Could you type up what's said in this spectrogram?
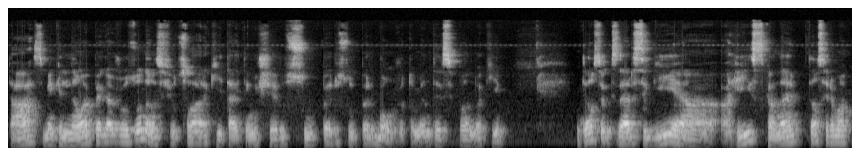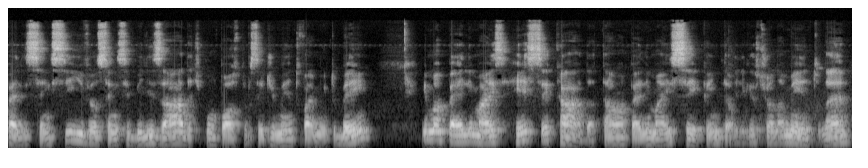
tá? Se bem que ele não é pegajoso não, esse filtro solar aqui, tá? E tem um cheiro super, super bom, já estou me antecipando aqui. Então, se eu quiser seguir a, a risca, né? Então, seria uma pele sensível, sensibilizada, tipo um pós-procedimento vai muito bem. E uma pele mais ressecada, tá? Uma pele mais seca, então. Aquele questionamento, né?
